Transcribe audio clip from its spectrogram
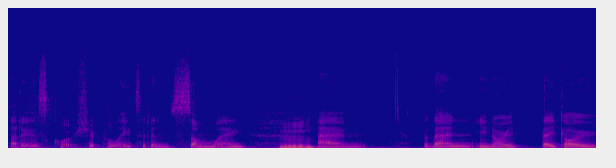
that it is courtship related in some way. Hmm. Um, but then, you know, they go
